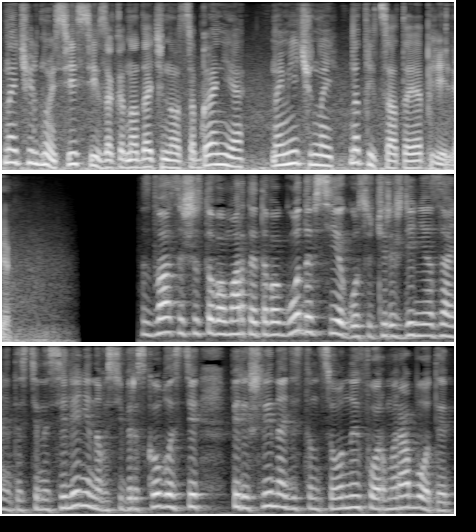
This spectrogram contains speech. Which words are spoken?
на очередной сессии законодательного собрания, намеченной на 30 апреля. С 26 марта этого года все госучреждения занятости населения Новосибирской области перешли на дистанционные формы работы.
